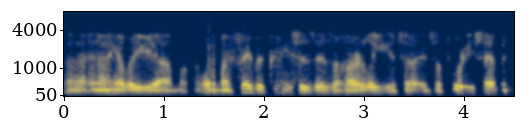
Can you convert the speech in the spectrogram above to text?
uh, and I have a um, one of my favorite pieces is a Harley. It's a it's a 47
